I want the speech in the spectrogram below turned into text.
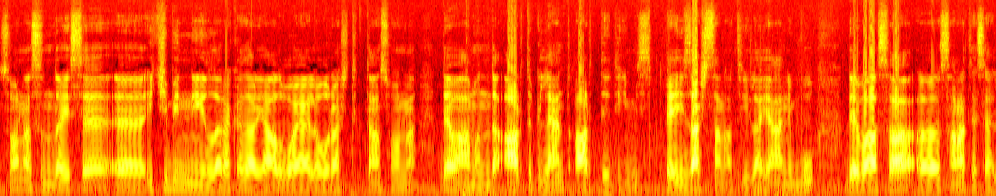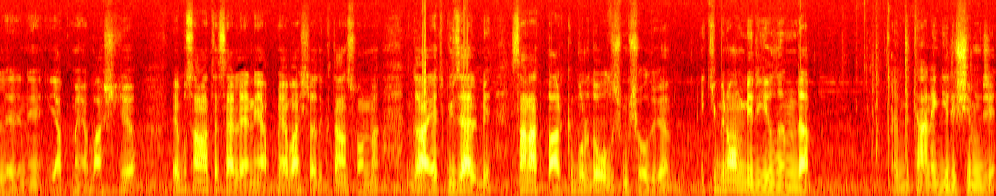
Sonrasında ise e, 2000'li yıllara kadar yağlı boyayla uğraştıktan sonra devamında artık land art dediğimiz peyzaj sanatıyla yani bu devasa e, sanat eserlerini yapmaya başlıyor. Ve bu sanat eserlerini yapmaya başladıktan sonra gayet güzel bir sanat parkı burada oluşmuş oluyor. 2011 yılında e, bir tane girişimci e,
